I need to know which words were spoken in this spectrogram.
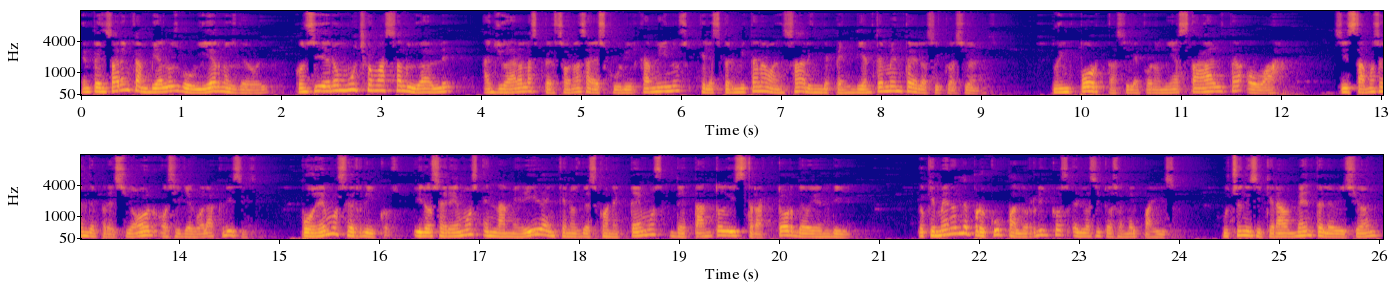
en pensar en cambiar los gobiernos de hoy, considero mucho más saludable ayudar a las personas a descubrir caminos que les permitan avanzar independientemente de las situaciones. No importa si la economía está alta o baja, si estamos en depresión o si llegó la crisis. Podemos ser ricos y lo seremos en la medida en que nos desconectemos de tanto distractor de hoy en día. Lo que menos le preocupa a los ricos es la situación del país. Muchos ni siquiera ven televisión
